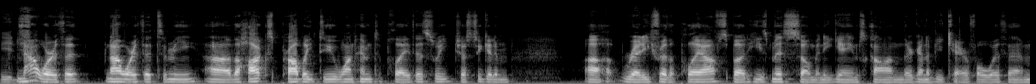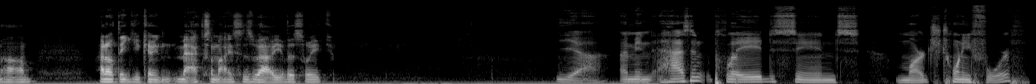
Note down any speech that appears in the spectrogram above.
Not worth it not worth it to me. Uh, the Hawks probably do want him to play this week just to get him uh, ready for the playoffs, but he's missed so many games, Con. They're going to be careful with him. Um, I don't think you can maximize his value this week. Yeah. I mean, hasn't played since March 24th.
